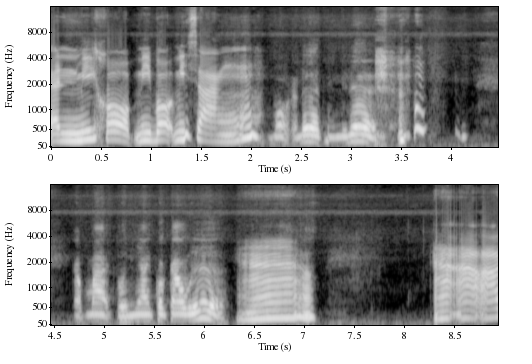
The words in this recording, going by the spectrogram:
อันมีขอบมีเบาะมีสังบอกเด้อถึงนี้เด้อ กลับมาตัวใหญ่กว่าเก่าเด้ออ้าวอ้าวอ้าวอ้าว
